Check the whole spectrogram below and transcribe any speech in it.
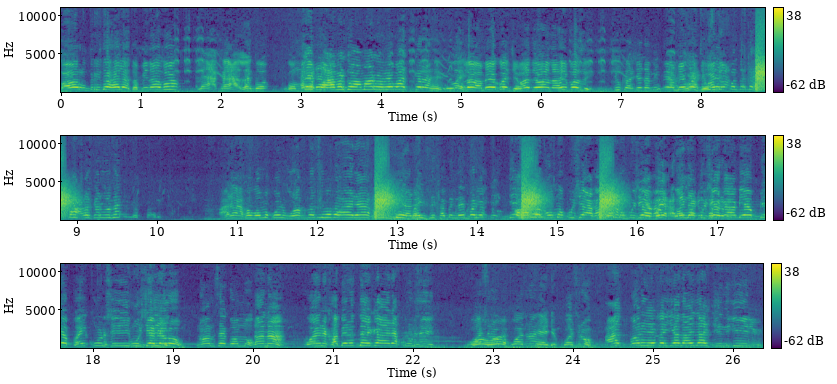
પાવર ઉતરી જાય એટલે ધપી ના દો એટલે આખા હાલે ગો ગોમાં અરે પાવર તો અમારો હવે વાત કરે છે. એટલે અમે કોઈ જેવા જેવા નહીં પછી. શું કરશો તમે? અમે કોઈ જેવા જેવા કરવો છે. અરે આખો ગોમાં કોઈ ઓળખતો જ નહીં બાબા. અરે આ કોણ છે? ભાઈ છે ખબર નહીં પડી. આખા ગામમાં પૂછ્યા આખા ગામમાં પૂછ્યા. ભાઈ, ભાઈ પૂછ્યા કે આ બે બે ભાઈ કોણ છે ઈ પૂછ્યા ચાલો નામ છે ગોમો ના ના કોઈને ખબર જ નહીં કે આ કોણ છે પોચરો પોચરો હેડ પોચરો આજ ફરી એટલે યાદ આવી જાય જિંદગી.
